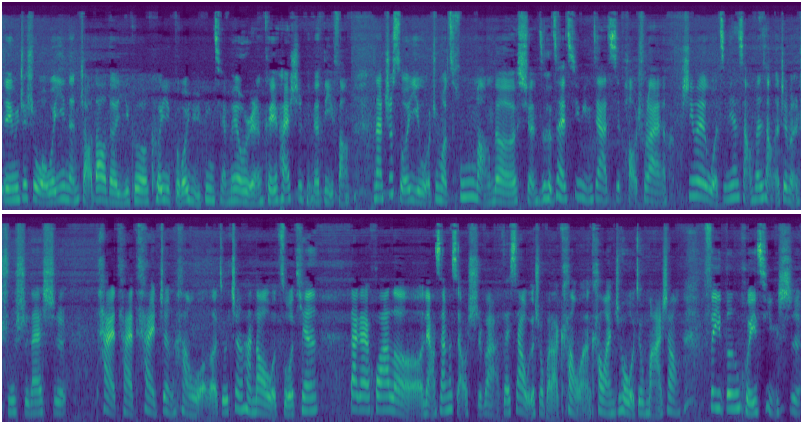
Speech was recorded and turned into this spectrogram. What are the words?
因为这是我唯一能找到的一个可以躲雨并且没有人可以拍视频的地方。那之所以我这么匆忙的选择在清明假期跑出来，是因为我今天想分享的这本书实在是太太太震撼我了，就震撼到我昨天。大概花了两三个小时吧，在下午的时候把它看完。看完之后，我就马上飞奔回寝室，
